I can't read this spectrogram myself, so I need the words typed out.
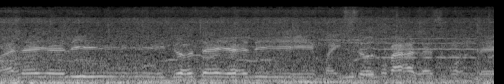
ಮಲೆಯಲ್ಲಿ ಜೊತೆಯಲ್ಲಿ ಮೈಸೂರು ಪ್ಯಾಲೇಸ್ ಮುಂದೆ.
